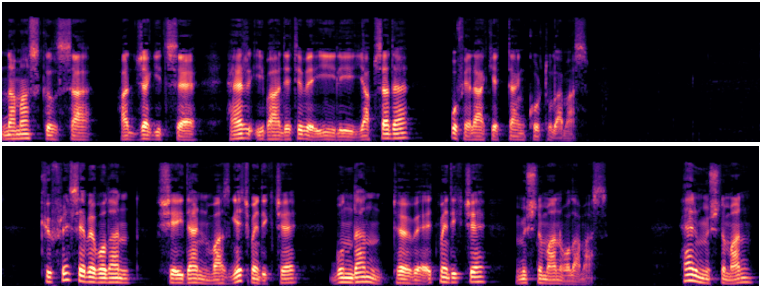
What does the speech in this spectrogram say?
Namaz kılsa, hacca gitse, her ibadeti ve iyiliği yapsa da bu felaketten kurtulamaz. Küfre sebep olan şeyden vazgeçmedikçe, bundan tövbe etmedikçe Müslüman olamaz. Her Müslüman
